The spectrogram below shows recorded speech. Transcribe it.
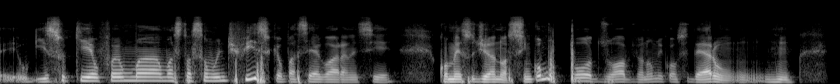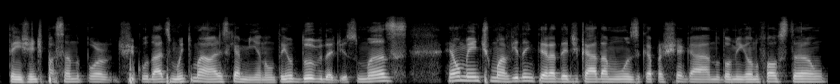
eu, isso que foi uma, uma situação muito difícil que eu passei agora nesse começo de ano, assim como todos, óbvio, eu não me considero um, um, Tem gente passando por dificuldades muito maiores que a minha, não tenho dúvida disso, mas realmente uma vida inteira dedicada à música para chegar no Domingão no Faustão,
